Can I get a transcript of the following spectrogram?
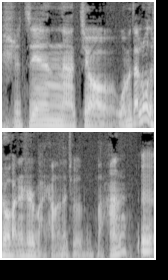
时间？那就我们在录的时候，反正是晚上了，那就晚安。嗯。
